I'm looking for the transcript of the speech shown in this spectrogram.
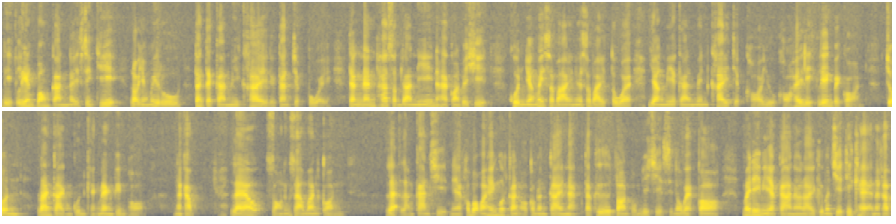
หลีกเลี่ยงป้องกันในสิ่งที่เรายังไม่รู้ตั้งแต่การมีไข้หรือการเจ็บป่วย ดังนั้นถ้าสัปดาห์นี้นะฮะก่อนไปฉีด คุณยังไม่สบายเนื้อสบายตัว ยังมีอาการเม็นไข้เจ็บคออยู่ขอให้หลีกเลี่ยงไปก่อน จนร่างกายของคุณแข็งแรงเพียงพอนะครับแล้ว 2-3 วันก่อน และหลังการฉีดเนี่ยเขาบอกว่าให้งดการออกกำลังกายหนัก แต่คือตอนผมจะฉีดซีโนแวคก็ไม่ได้มีอาการอะไร คือมันฉีดที่แขนนะครับ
